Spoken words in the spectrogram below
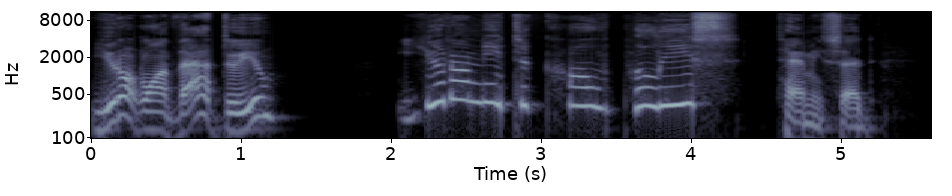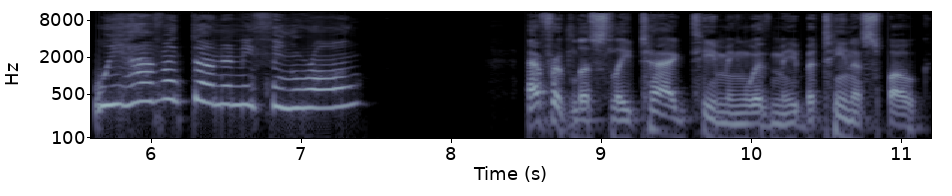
You don't want that, do you? You don't need to call the police, Tammy said. We haven't done anything wrong. Effortlessly tag teaming with me, Bettina spoke.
